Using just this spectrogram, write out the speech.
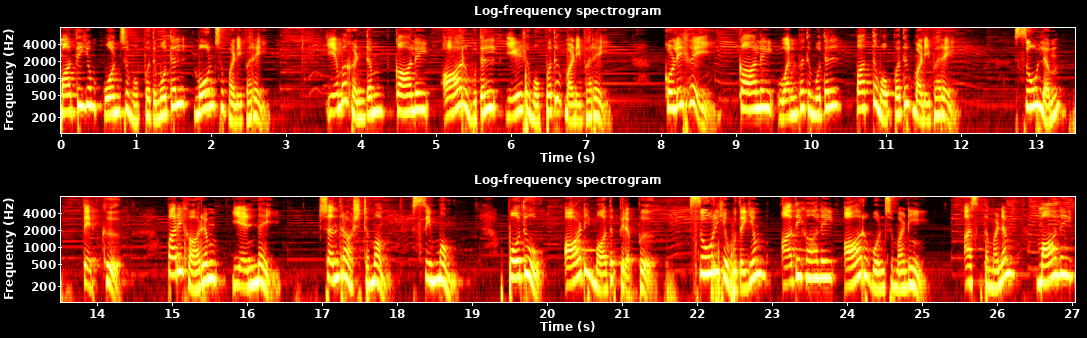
மதியம் ஒன்று முப்பது முதல் மூன்று மணி வரை. யமகண்டம் காலை ஆறு முதல் ஏழு முப்பது மணி வரை. குளிகை காலை ஒன்பது முதல் பத்து முப்பது மணி வரை. சூலம் தெற்கு. பரிகாரம் எண்ணெய். சந்திராஷ்டமம் சிம்மம். பொது ஆடி மாத பிறப்பு. சூரிய உதயம் அதிகாலை ஆறு ஒன்று மணி. அஸ்தமனம் மாலை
